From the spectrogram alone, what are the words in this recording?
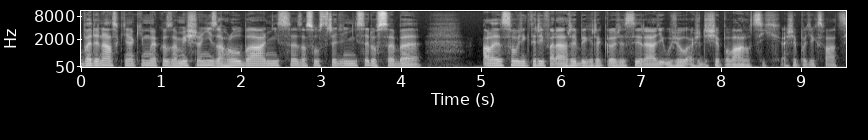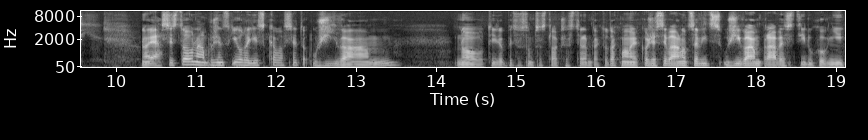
vede nás k nějakému jako zamyšlení, zahloubání se, zasoustředění se do sebe ale jsou někteří faráři, bych řekl, že si rádi užou, až když je po Vánocích, až je po těch svácích. No já si z toho náboženského hlediska vlastně to užívám. No, té doby, co jsem se stal křesťanem, tak to tak mám, jako že si Vánoce víc užívám právě z té duchovní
